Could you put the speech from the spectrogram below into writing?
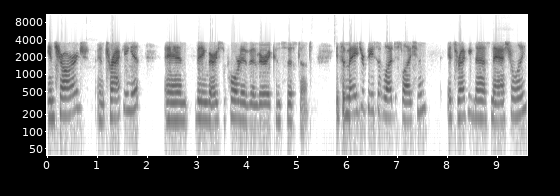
in charge and tracking it and being very supportive and very consistent. It's a major piece of legislation. It's recognized nationally,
